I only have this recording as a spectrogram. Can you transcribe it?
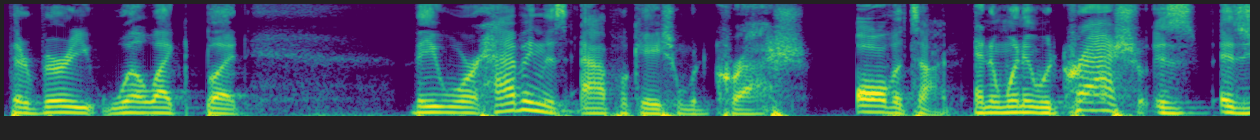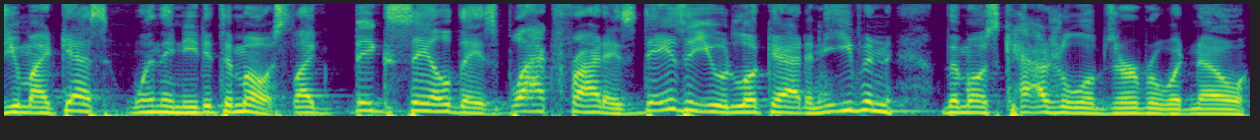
They're very well liked, but they were having this application would crash all the time. And when it would crash is as you might guess, when they needed the most. Like big sale days, Black Fridays, days that you would look at and even the most casual observer would know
